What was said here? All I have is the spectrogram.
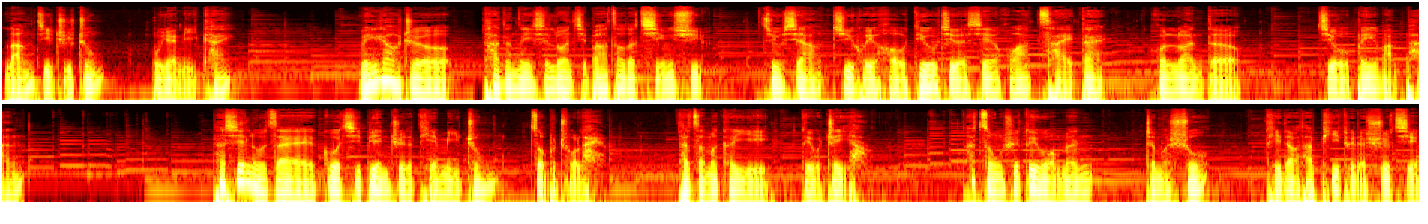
狼藉之中，不愿离开。围绕着他的那些乱七八糟的情绪，就像聚会后丢弃的鲜花、彩带，混乱的酒杯碗盘。他陷落在过期变质的甜蜜中，走不出来。他怎么可以对我这样？他总是对我们。这么说，提到他劈腿的事情，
